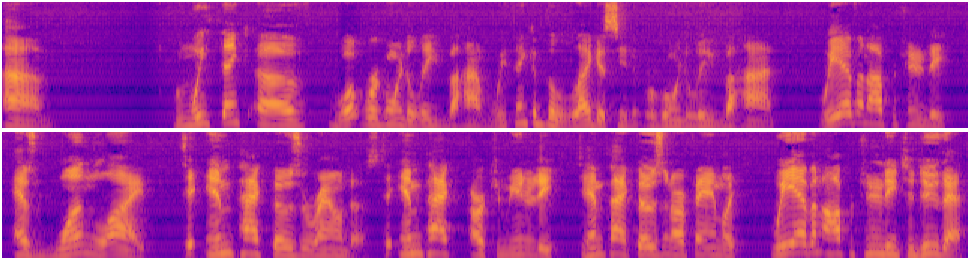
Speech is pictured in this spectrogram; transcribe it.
Um, when we think of what we're going to leave behind, when we think of the legacy that we're going to leave behind, we have an opportunity as one life to impact those around us, to impact our community, to impact those in our family. We have an opportunity to do that.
